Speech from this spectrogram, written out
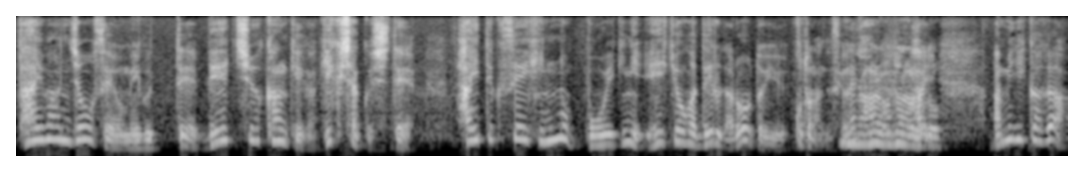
台湾情勢をめぐって米中関係がギクシャクしてハイテク製品の貿易に影響が出るだろうということなんですよね。なるほどなるほど、はい。アメリカが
